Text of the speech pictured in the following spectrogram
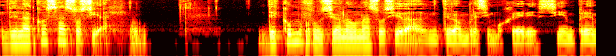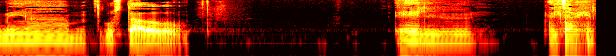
de la cosa social. De cómo funciona una sociedad entre hombres y mujeres. Siempre me ha gustado el, el saber.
